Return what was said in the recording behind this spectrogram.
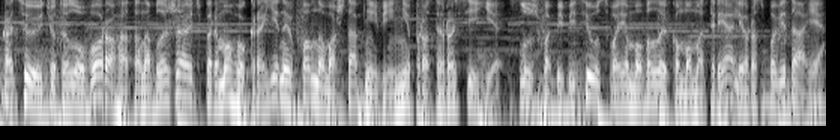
працюють у тилу ворога та наближають перемогу країни в повномасштабній війні проти Росії. Служба BBC у своєму великому матеріалі розповідає,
